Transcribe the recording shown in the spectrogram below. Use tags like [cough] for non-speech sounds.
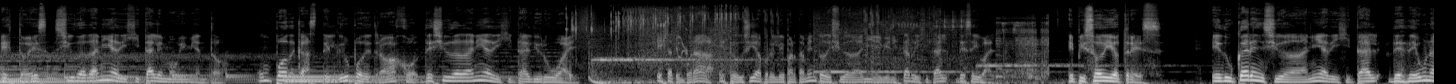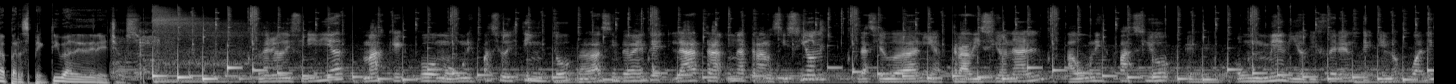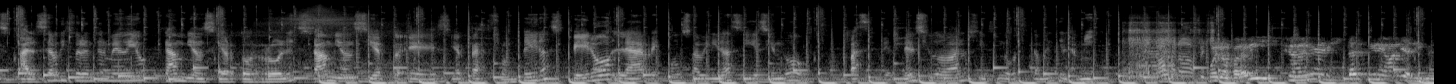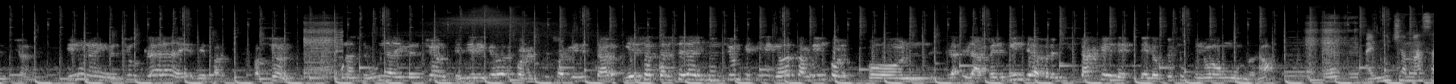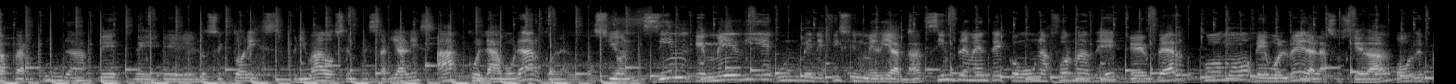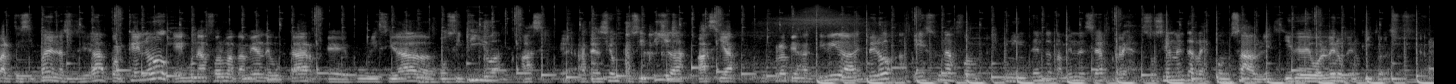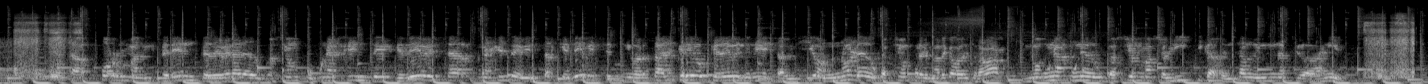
Esto es Ciudadanía Digital en Movimiento, un podcast del Grupo de Trabajo de Ciudadanía Digital de Uruguay. Esta temporada es producida por el Departamento de Ciudadanía y Bienestar Digital de Ceibal. Episodio 3. Educar en ciudadanía digital desde una perspectiva de derechos lo definiría más que como un espacio distinto. Simplemente la una transición de la ciudadanía tradicional a un espacio eh, o un medio diferente en los cuales, al ser diferente el medio, cambian ciertos roles, cambian eh, ciertas fronteras, pero la responsabilidad sigue siendo del, del ciudadano, sigue siendo básicamente la misma. Bueno, para mí, ciudadanía digital tiene varias dimensiones. Tiene una dimensión clara de, de participación, una segunda dimensión que tiene que ver con el acceso al bienestar y esa tercera dimensión que tiene que ver también con, con la, pendiente de aprendizaje de, de, lo que es este nuevo mundo, ¿no? Hay mucha más apertura desde eh, los sectores privados empresariales a colaborar con la educación sin que medie un beneficio inmediato, simplemente como una forma de eh, ver cómo devolver a la sociedad o de participar en la sociedad. ¿Por qué no? Es una forma también de buscar eh, publicidad positiva eh, atención positiva hacia sus propias actividades, pero es una un intento también de ser socialmente responsables y de devolver un poquito a la sociedad esta forma diferente de ver a la educación como un agente que debe ser, un agente de bienestar que debe ser universal, creo que debe tener esta visión, no la educación para el mercado del trabajo, sino una, una educación más holística pensando en una ciudadanía.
